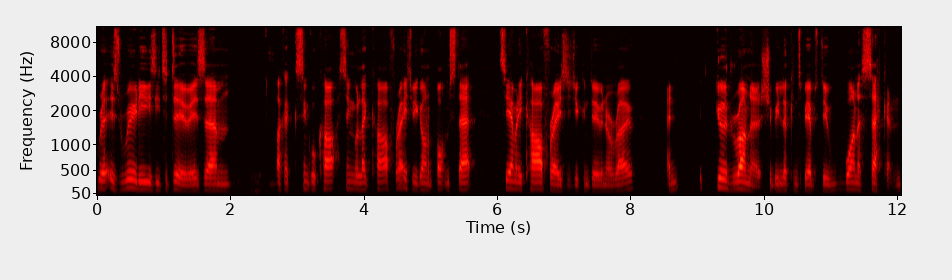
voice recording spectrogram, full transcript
re- is really easy to do. Is um like a single car single leg calf raise. Where you go on a bottom step, see how many calf raises you can do in a row, and good runners should be looking to be able to do one a second,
